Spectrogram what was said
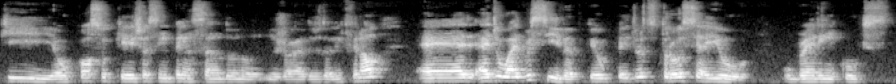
que eu coço o queixo assim pensando nos no jogadores do elenco final é, é de wide receiver, porque o Patriots trouxe aí o, o Brandon Cooks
